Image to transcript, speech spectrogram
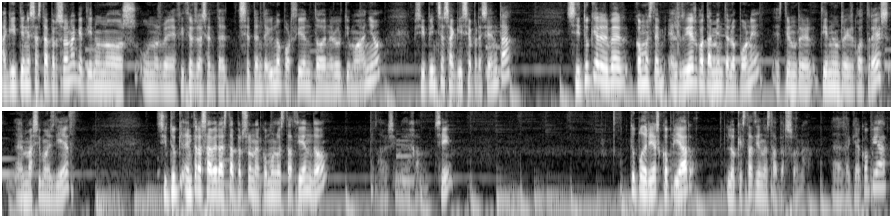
Aquí tienes a esta persona que tiene unos, unos beneficios del 71% en el último año. Si pinchas aquí se presenta. Si tú quieres ver cómo este, el riesgo también te lo pone, este tiene un riesgo 3, el máximo es 10. Si tú entras a ver a esta persona cómo lo está haciendo, a ver si me dejan, ¿sí? Tú podrías copiar lo que está haciendo esta persona. Le das aquí a copiar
